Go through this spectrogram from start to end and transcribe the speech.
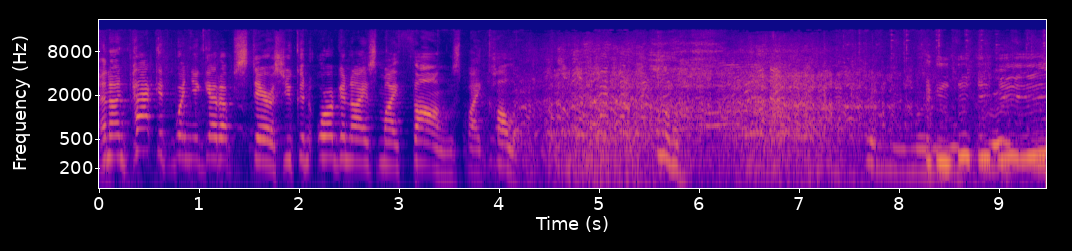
And unpack it when you get upstairs. You can organize my thongs by color.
